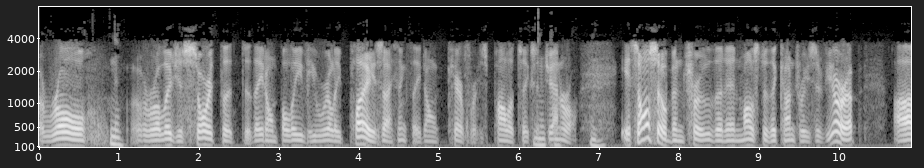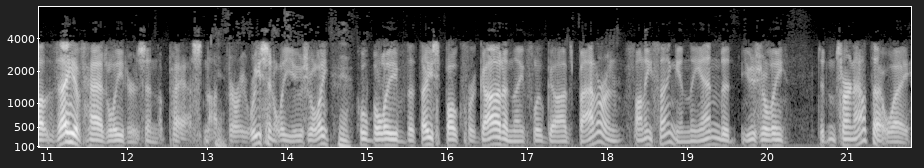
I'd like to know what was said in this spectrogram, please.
a role no. of a religious sort that they don't believe he really plays. I think they don't care for his politics in okay. general. Mm-hmm. It's also been true that in most of the countries of Europe, uh, they have had leaders in the past, not yeah. very recently usually, yeah. who believed that they spoke for God and they flew God's banner. And funny thing, in the end, it usually didn't turn out that way.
